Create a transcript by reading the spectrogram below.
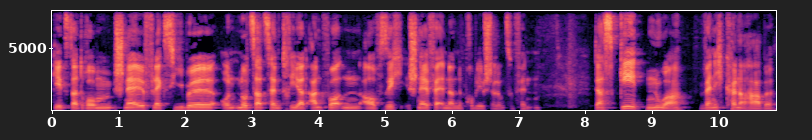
geht es darum, schnell, flexibel und nutzerzentriert Antworten auf sich schnell verändernde Problemstellungen zu finden. Das geht nur, wenn ich Könner habe,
